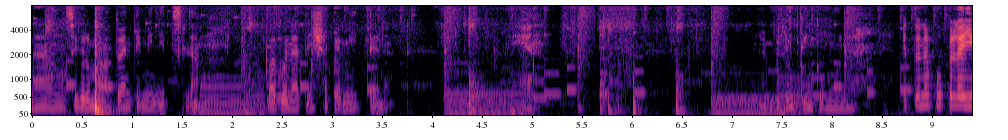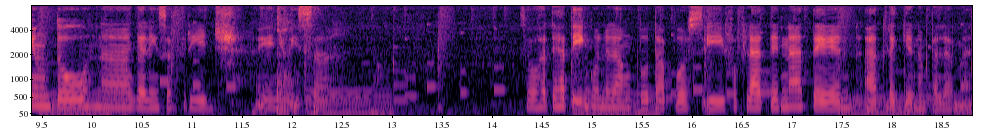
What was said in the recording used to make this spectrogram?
ng siguro mga 20 minutes lang bago natin siya gamitin. Ayan. Bilugin ko muna. Ito na po pala yung dough na galing sa fridge. Ayan yung isa. So, hati-hatiin ko na lang to tapos i-flatten natin at lagyan ng palaman.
